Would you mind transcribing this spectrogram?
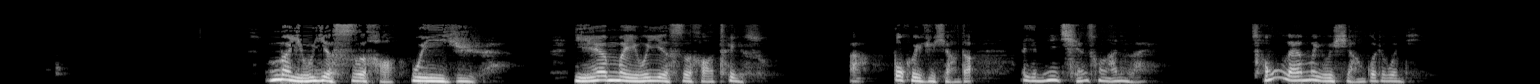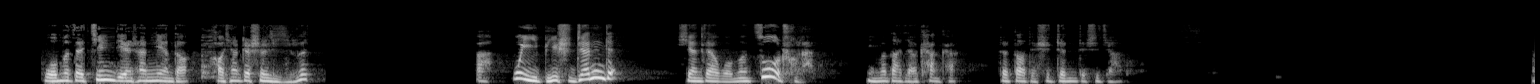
没有一丝毫畏惧，也没有一丝毫退缩啊，不会去想到，哎呀，你钱从哪里来？从来没有想过这个问题。我们在经典上念到，好像这是理论，啊，未必是真的。现在我们做出来了，你们大家看看，这到底是真的是假的？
